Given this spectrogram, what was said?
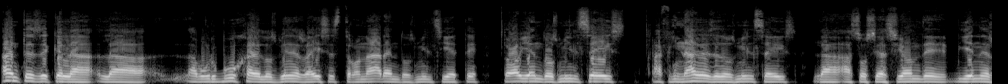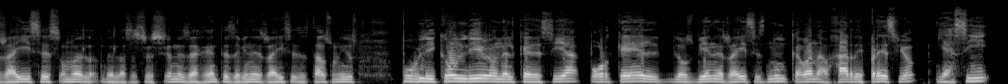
Antes de que la, la, la burbuja de los bienes raíces tronara en 2007, todavía en 2006 a finales de 2006, la Asociación de Bienes Raíces, una de, las asociaciones de agentes de bienes raíces de Estados Unidos, publicó un libro en el que decía por qué los bienes raíces nunca van a bajar de precio y así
